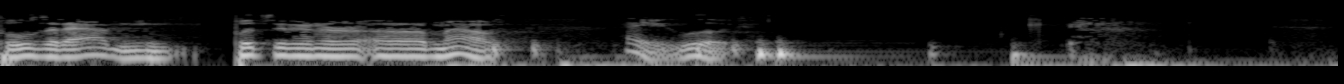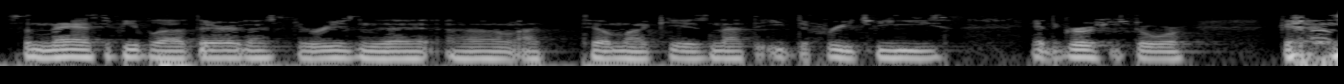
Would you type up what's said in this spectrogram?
pulls it out and puts it in her uh, mouth. Hey, look, some nasty people out there, that's the reason that um, I tell my kids not to eat the free cheese at the grocery store because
